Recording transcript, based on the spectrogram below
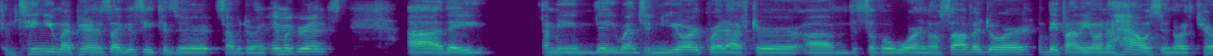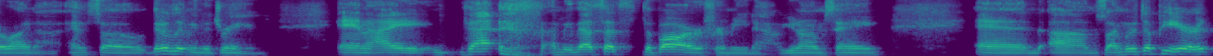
continue my parents' legacy because they're Salvadoran immigrants. Uh, they, I mean, they went to New York right after um, the Civil War in El Salvador. They finally own a house in North Carolina, and so they're living the dream. And I that I mean that sets the bar for me now. You know what I'm saying? And um, so I moved up here,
